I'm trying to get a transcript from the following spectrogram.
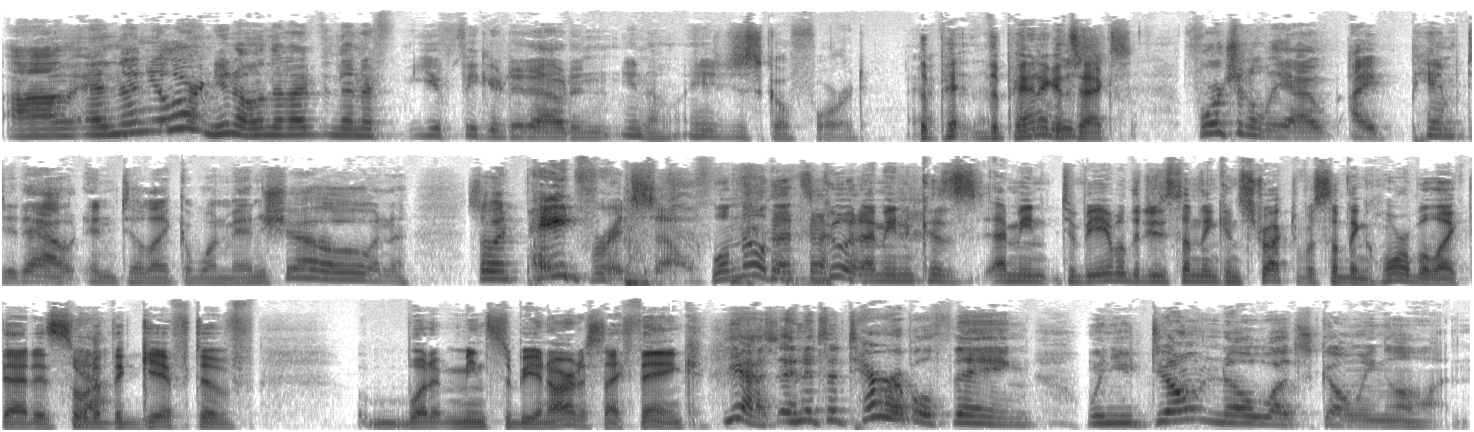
Uh, and then you learn, you know, and then I, and then if you figured it out, and you know, you just go forward. The pa- the panic was- attacks- Fortunately, I, I pimped it out into like a one man show, and uh, so it paid for itself. Well, no, that's good. I mean, because I mean, to be able to do something constructive with something horrible like that is sort Yeah. of the gift of what it means to be an artist. I think. Yes, and it's a terrible thing when you don't know what's going on,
